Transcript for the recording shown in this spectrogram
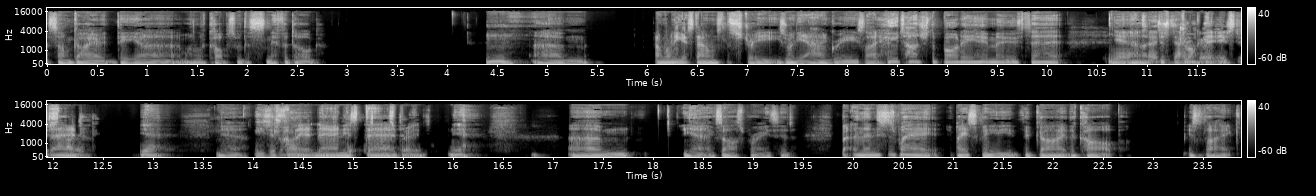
Some guy, the uh, one of the cops with a sniffer dog, Mm. um, and when he gets down to the street, he's really angry. He's like, "Who touched the body? Who moved it?" Yeah, like, just drop angry. it, it's just dead. like- yeah, Yeah, he's just Drop like it, man, he's it's dead. Yeah, um, yeah, exasperated. But and then this is where basically the guy, the cop, is like,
